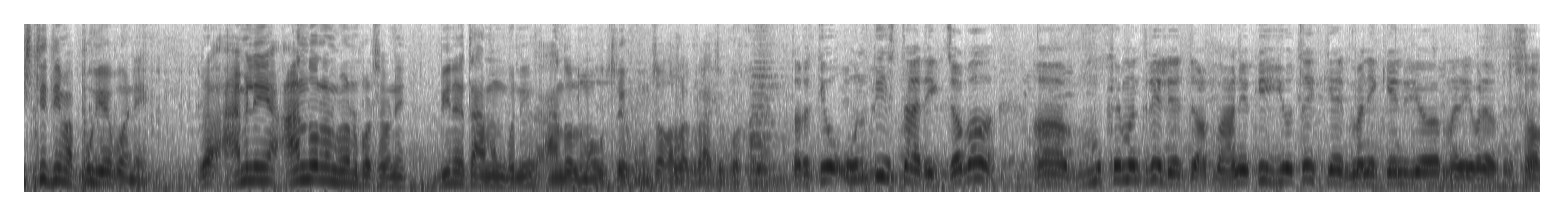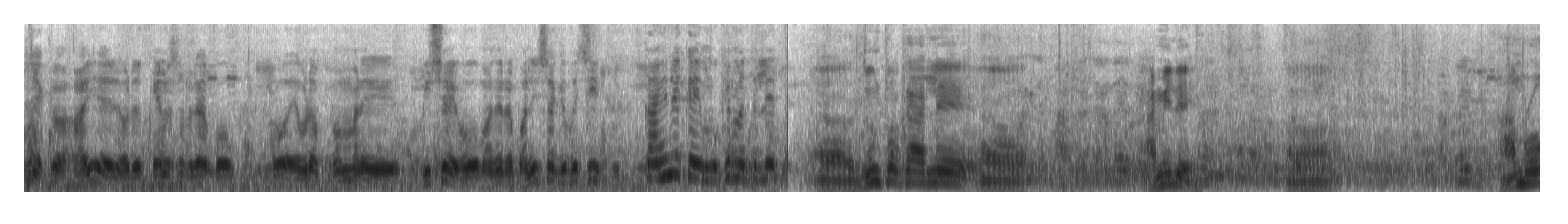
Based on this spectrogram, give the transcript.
स्थितिमा पुग्यो भने र हामीले यहाँ आन्दोलन गर्नुपर्छ भने विनय तामाङ पनि आन्दोलनमा उत्रेको हुन्छ अलग राज्य गोर्खाल्यान्डमा। तर त्यो उन्तिस तारिक जब मुख्यमन्त्रीले भन्यो कि यो चाहिँ के माने केन्द्रीय माने एउटा सब्जेक्ट हो, है एउटा केन्द्र सरकारको एउटा माने विषय हो भनेर भनिसकेपछि काहीँ न काहीँ मुख्यमन्त्रीले जुन प्रकारले हामीले हाम्रो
